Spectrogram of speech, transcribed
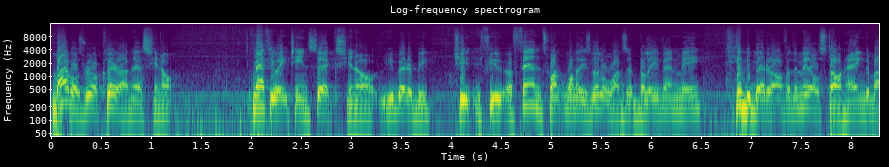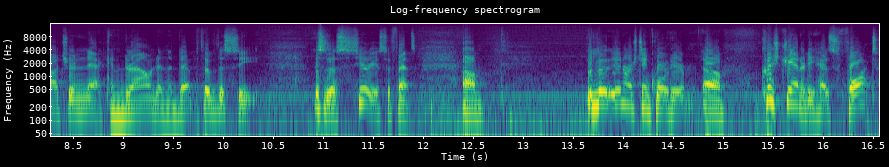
The Bible's real clear on this, you know. Matthew 18, 6, you know, you better be, if you offend one, of these little ones that believe in me, you'd be better off with a millstone hanged about your neck and drowned in the depth of the sea. This is a serious offense. Um, interesting quote here. Uh, Christianity has fought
